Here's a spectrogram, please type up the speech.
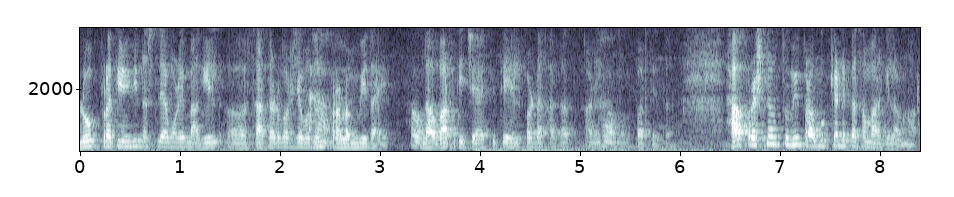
लोकप्रतिनिधी नसल्यामुळे मागील सात आठ वर्षापासून. प्रलंबित आहेत. हो. लाभार्थीचे आहेत तिथे हेलपाटा खातात आणि हो. परत येतात. हा प्रश्न तुम्ही प्रामुख्याने कसा मार्गी लावणार?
